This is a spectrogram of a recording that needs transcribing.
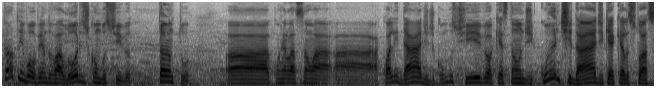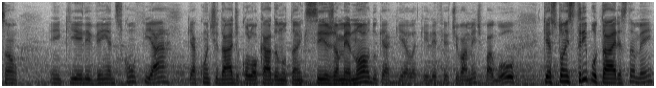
tanto envolvendo valores de combustível, tanto ah, com relação à qualidade de combustível, a questão de quantidade, que é aquela situação em que ele venha desconfiar que a quantidade colocada no tanque seja menor do que aquela que ele efetivamente pagou. Questões tributárias também.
